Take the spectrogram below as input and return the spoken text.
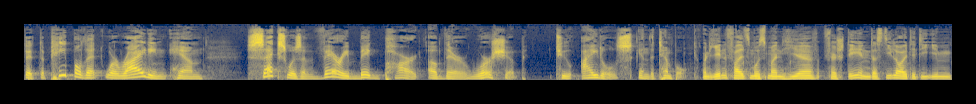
that the people that were writing him, sex was a very big part of their worship to idols in the temple. Und jedenfalls muss man hier verstehen, dass die Leute, die ihm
